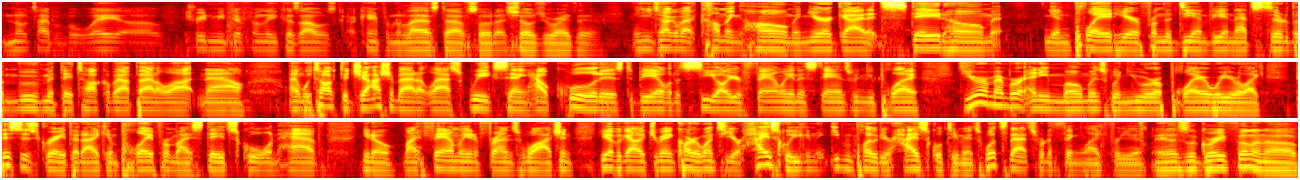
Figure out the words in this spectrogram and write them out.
no type of a way of treating me differently because I was I came from the last stop, so that shows you right there. And you talk about coming home, and you're a guy that stayed home and played here from the DMV, and that's sort of the movement. They talk about that a lot now. And we talked to Josh about it last week, saying how cool it is to be able to see all your family in the stands when you play. Do you remember any moments when you were a player where you were like, "This is great that I can play for my state school and have you know my family and friends watch"? And you have a guy like Jermaine Carter went to your high school. You can even play with your high school teammates. What's that sort of thing like for you? Yeah, it's a great feeling. Uh,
